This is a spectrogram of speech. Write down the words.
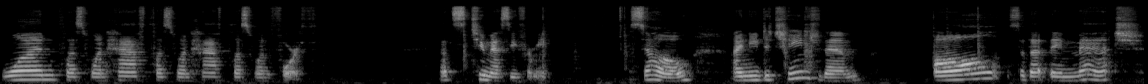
one plus one half plus one half plus one fourth. That's too messy for me. So I need to change them all so that they match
